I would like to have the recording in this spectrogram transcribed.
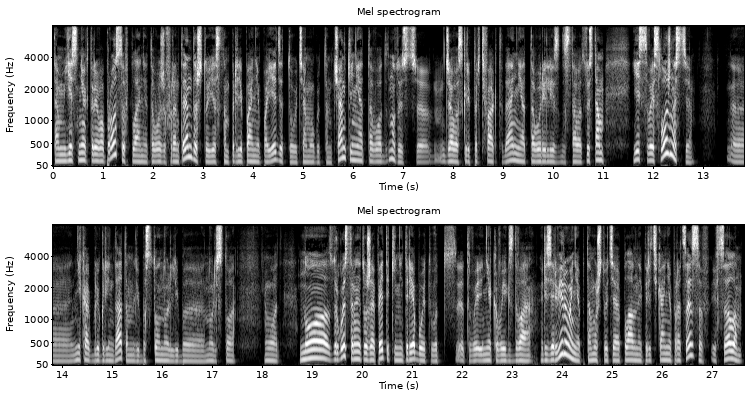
Там есть некоторые вопросы в плане того же фронтенда, что если там прилипание поедет, то у тебя могут там чанки не от того, ну, то есть э, JavaScript артефакты, да, не от того релиза доставаться. То есть там есть свои сложности, э, не как Blue Green, да, там либо 100-0, либо 0-100, вот. Но, с другой стороны, это уже опять-таки не требует вот этого некого X2 резервирования, потому что у тебя плавное перетекание процессов, и в целом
